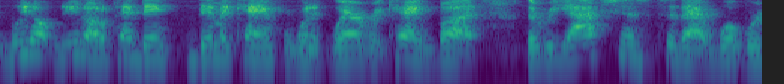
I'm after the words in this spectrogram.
we don't you know the pandemic came from when it, wherever it came but the reactions to that what we're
